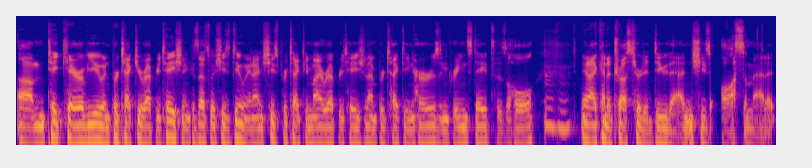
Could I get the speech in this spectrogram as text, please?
um, take care of you and protect your reputation because that's what she's doing. And she's protecting my reputation. I'm protecting hers and GreenState's as a whole. Mhm. And I kind of trust her to do that. And she's awesome at it.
